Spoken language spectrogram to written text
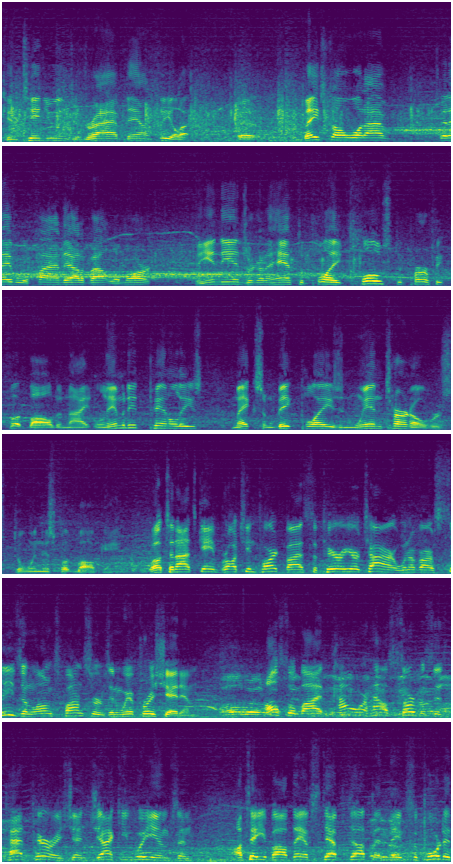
continuing to drive downfield. Uh, based on what I've been able to find out about La Marque, the Indians are going to have to play close to perfect football tonight. Limited penalties, make some big plays, and win turnovers to win this football game. Well, tonight's game brought to you in part by Superior Tire, one of our season-long sponsors, and we appreciate him. Also by Powerhouse Services, Pat Parrish and Jackie Williams. And I'll tell you, Bob, they have stepped up and they've supported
